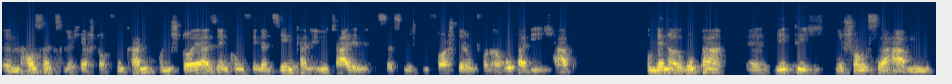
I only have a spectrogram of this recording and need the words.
ähm, Haushaltslöcher stopfen kann und Steuersenkungen finanzieren kann in Italien, ist das nicht die Vorstellung von Europa, die ich habe. Und wenn Europa äh, wirklich eine Chance haben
